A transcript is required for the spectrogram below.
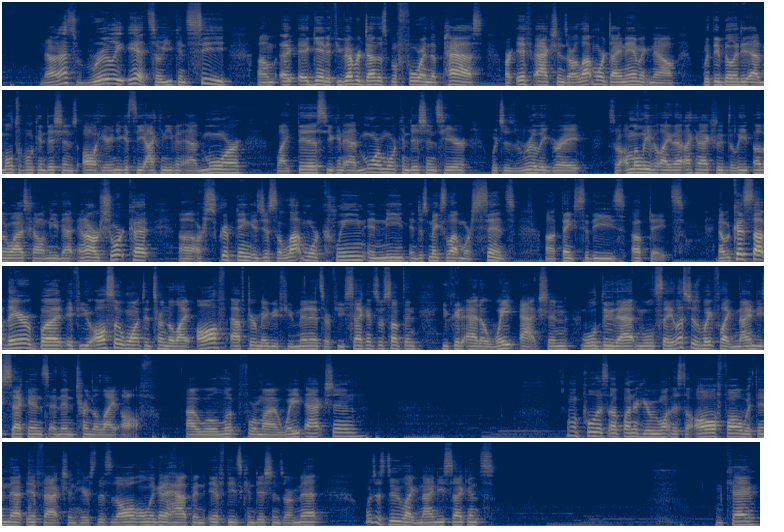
Now that's really it. So you can see um, again if you've ever done this before in the past our if actions are a lot more dynamic now with the ability to add multiple conditions all here. And you can see I can even add more like this. You can add more and more conditions here, which is really great. So I'm gonna leave it like that. I can actually delete otherwise, I don't need that. And our shortcut, uh, our scripting is just a lot more clean and neat and just makes a lot more sense uh, thanks to these updates. Now we could stop there, but if you also want to turn the light off after maybe a few minutes or a few seconds or something, you could add a wait action. We'll do that and we'll say, let's just wait for like 90 seconds and then turn the light off. I will look for my wait action I'm gonna pull this up under here. We want this to all fall within that if action here. So this is all only gonna happen if these conditions are met. We'll just do like 90 seconds. Okay.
